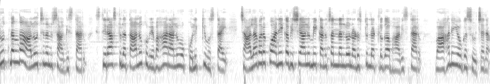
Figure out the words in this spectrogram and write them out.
వినూత్నంగా ఆలోచనలు సాగిస్తారు. స్థిరాస్తుల తాలూకు వ్యవహారాలు ఓ కొలిక్కి వస్తాయి. చాలా వరకు అనేక విషయాలు మీ కనుసన్నల్లో నడుస్తున్నట్లుగా భావిస్తారు. వాహనయోగ సూచన.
